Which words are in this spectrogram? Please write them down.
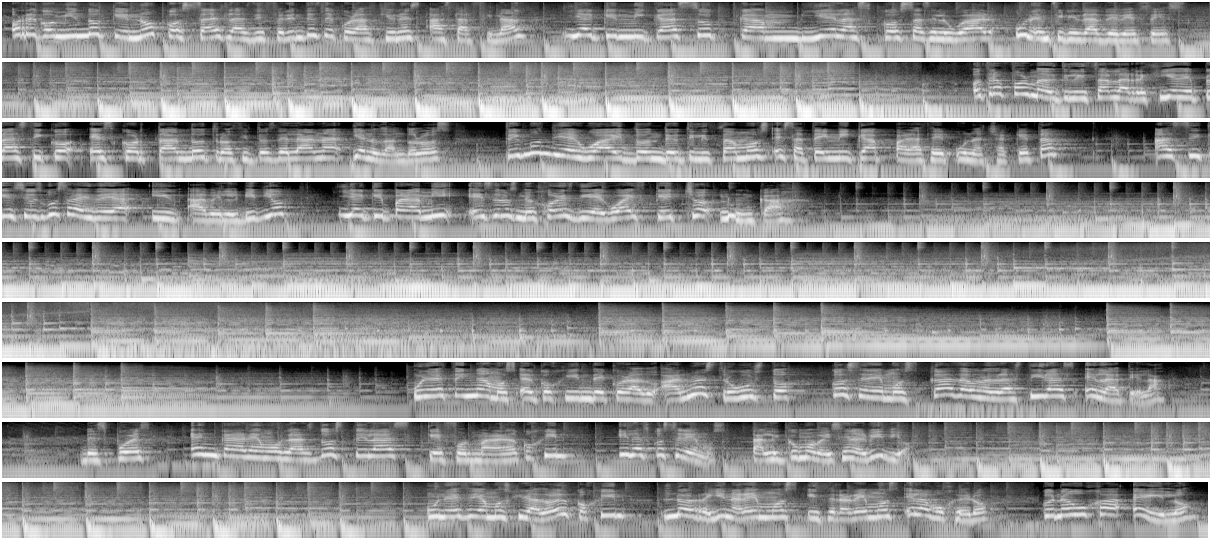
Os recomiendo que no cosáis las diferentes decoraciones hasta el final, ya que en mi caso cambié las cosas de lugar una infinidad de veces. Otra forma de utilizar la rejilla de plástico es cortando trocitos de lana y anudándolos. Tengo un DIY donde utilizamos esta técnica para hacer una chaqueta, así que si os gusta la idea id a ver el vídeo, ya que para mí es de los mejores DIYs que he hecho nunca. Vez tengamos el cojín decorado a nuestro gusto, coseremos cada una de las tiras en la tela. Después encararemos las dos telas que formarán el cojín y las coseremos, tal y como veis en el vídeo. Una vez hayamos girado el cojín, lo rellenaremos y cerraremos el agujero con aguja e hilo.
